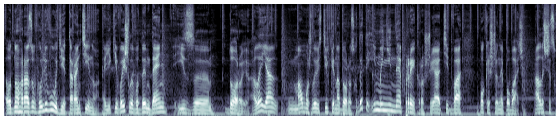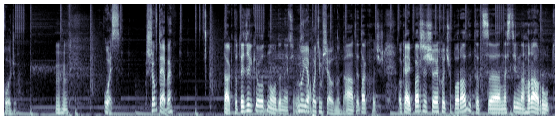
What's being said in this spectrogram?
одного разу в Голлівуді Тарантіно, які вийшли в один день із е, Дорою. Але я мав можливість тільки на Дору сходити, і мені не прикро, що я ті два поки що не побачив, але ще сходжу. Угу. Ось. Що в тебе? Так, то ти тільки одну одиницю. назвав. Ну, я потім ще одну дам. А, ти так хочеш. Окей, перше, що я хочу порадити, це настільна гра Root.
